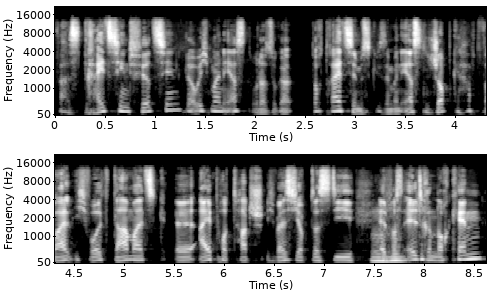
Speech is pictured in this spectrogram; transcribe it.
was, 13, 14, glaube ich, meinen ersten, oder sogar, doch 13 müsste gewesen, meinen ersten Job gehabt, weil ich wollte damals äh, iPod Touch. Ich weiß nicht, ob das die mhm. etwas Älteren noch kennen.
